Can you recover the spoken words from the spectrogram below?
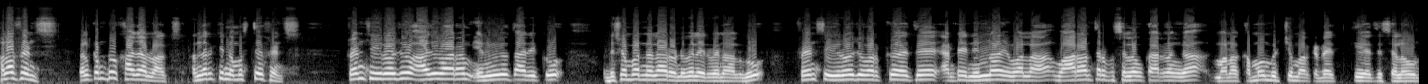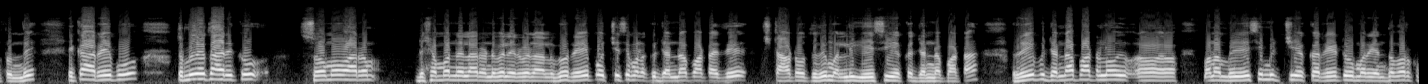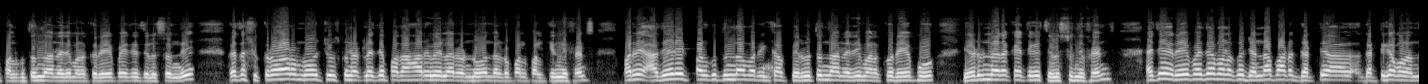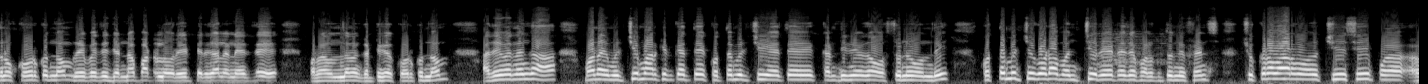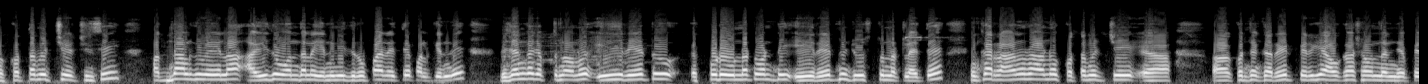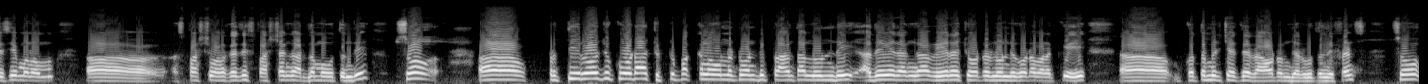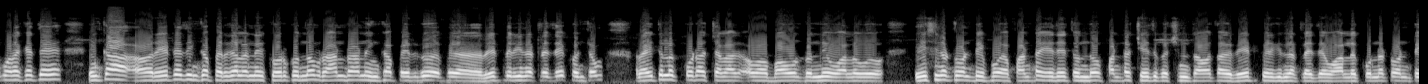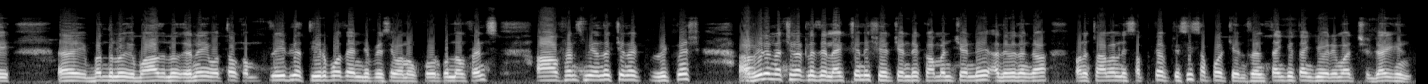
Hello friends welcome to Khaja blogs అందరికీ నమస్తే friends. Friends ఈరోజు ఆదివారం ఎనిమిదో తారీఖు డిసెంబర్ నెల రెండు వేల ఇరవై నాలుగు. ఫ్రెండ్స్ ఈరోజు వరకు అయితే అంటే నిన్న ఇవాళ వారాంతరపు సెలవు కారణంగా మన ఖమ్మం మిర్చి మార్కెట్ అయితే అయితే సెలవు ఉంటుంది. ఇక రేపు తొమ్మిదో తారీఖు సోమవారం డిసెంబర్ నెల రెండు వేల ఇరవై నాలుగు. రేపు వచ్చేసి మనకు జెండా పాట అయితే స్టార్ట్ అవుతుంది. మళ్ళీ ఏసీ యొక్క జెండా పాట. రేపు జెండా పాటలో మనం ఏసీ మిర్చి యొక్క రేటు మరి ఎంతవరకు పలుకుతుందో అనేది మనకు రేపు అయితే తెలుస్తుంది. గత శుక్రవారం రోజు చూసుకున్నట్లయితే పదహారు వేల రెండు వందల రూపాయలు పలికింది ఫ్రెండ్స్. మరి అదే రేట్ పలుకుతుందా మరి ఇంకా పెరుగుతుందా అనేది మనకు రేపు ఏడున్నరకు అయితే తెలుస్తుంది ఫ్రెండ్స్. అయితే రేపైతే మనకు జెండా పాట గట్టిగా గట్టిగా మనం అందరం కోరుకుందాం. రేపైతే జెండా పాటలో రేట్ పెరగాలని అయితే మనం అందరం గట్టిగా కోరుకుందాం. అదేవిధంగా మన మిర్చి మార్కెట్కి అయితే కొత్త మిర్చి అయితే కంటిన్యూగా వస్తూనే ఉంది. కొత్త మిర్చి కూడా మంచి రేట్ అయితే పలుకుతుంది ఫ్రెండ్స్. శుక్రవారం వచ్చేసి కొత్త మిర్చి వచ్చేసి పద్నాలుగు వేల ఐదు వందల ఎనిమిది రూపాయలు అయితే పలికింది. నిజంగా చెప్తున్నాను ఈ రేటు ఎప్పుడు ఉన్నటువంటి ఈ రేట్ను చూస్తున్నట్లయితే ఇంకా రాను రాను కొత్త మిర్చి కొంచెం ఇంకా రేట్ పెరిగే అవకాశం ఉందని చెప్పేసి మనం స్పష్ట మనకైతే స్పష్టంగా అర్థమవుతుంది. సో ప్రతిరోజు కూడా చుట్టుపక్కల ఉన్నటువంటి ప్రాంతాల నుండి అదేవిధంగా వేరే చోట నుండి కూడా మనకి ఆ, కొత్త మిర్చి అయితే రావడం జరుగుతుంది ఫ్రెండ్స్. సో మనకైతే ఇంకా రేట్ అయితే ఇంకా పెరగాలనేది కోరుకుందాం. రాను రాను ఇంకా పెరుగు రేట్ పెరిగినట్లయితే కొంచెం రైతులకు కూడా చాలా బాగుంటుంది. వాళ్ళు వేసినటువంటి ప- పంట ఏదైతే ఉందో పంట చేతికి వచ్చిన తర్వాత రేట్ పెరిగినట్లయితే వాళ్ళకు ఉన్నటువంటి ఇబ్బందులు బాధలు అనేవి మొత్తం కంప్లీట్గా తీరిపోతాయని చెప్పేసి మనం కోరుకుందాం ఫ్రెండ్స్. ఆ ఫ్రెండ్స్ మీ అందరికి చిన్న రిక్వెస్ట్ ఆ వీడియో నచ్చినట్లయితే లైక్ చేయండి షేర్ చేయండి కామెంట్ చేయండి. అదేవిధంగా మన ఛానల్ని సబ్స్క్రైబ్ చేసి సపోర్ట్ చేయండి friends thank you thank you very much జై హింద్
